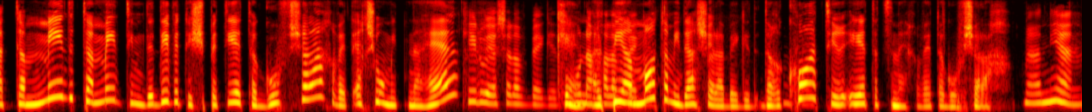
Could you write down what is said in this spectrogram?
את תמיד תמיד תמדדי ותשפטי את הגוף שלך ואת איך שהוא מתנהל, כאילו יש עליו בגד, כן, מונח על עליו פי בגד. אמות המידה של הבגד. דרכו את תראי את עצמך ואת הגוף שלך. מעניין.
